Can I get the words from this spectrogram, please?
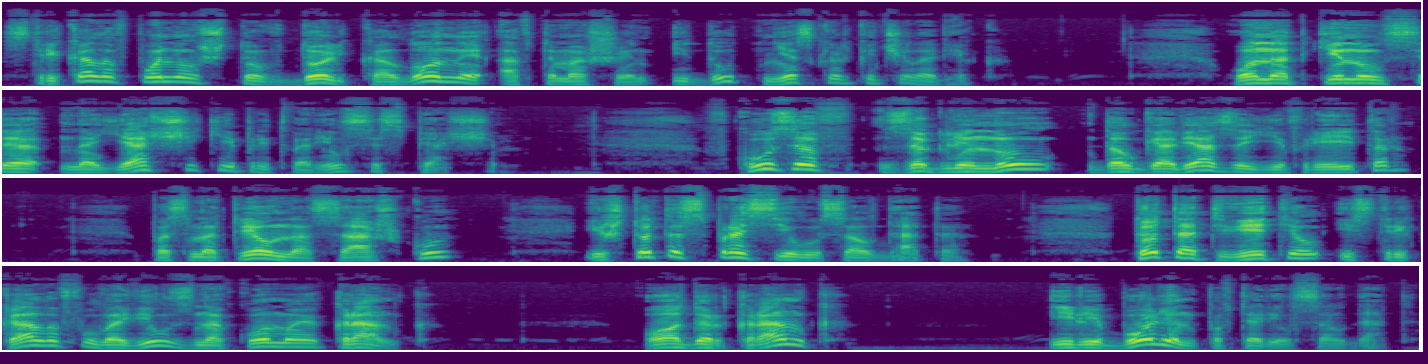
Стрекалов понял, что вдоль колонны автомашин идут несколько человек. Он откинулся на ящики и притворился спящим. В кузов заглянул долговязый ефрейтор, посмотрел на Сашку и что-то спросил у солдата. Тот ответил, и Стрекалов уловил знакомое «Кранк». «Одер Кранк?» «Или болен?» — повторил солдат.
